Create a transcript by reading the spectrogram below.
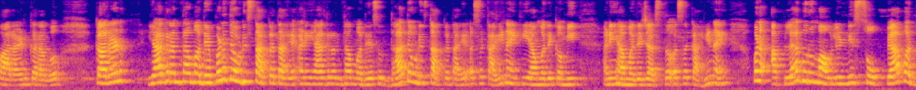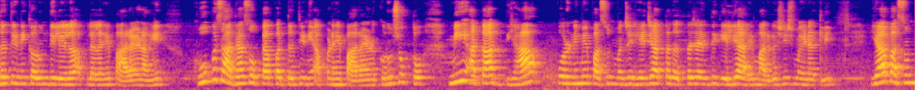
पारायण करावं. कारण या ग्रंथामध्ये पण तेवढीच ताकद आहे आणि ह्या ग्रंथामध्ये सुद्धा तेवढीच ताकद आहे असं काही नाही की यामध्ये कमी आणि ह्यामध्ये जास्त असं काही नाही. पण आपल्या गुरु माऊलींनी सोप्या पद्धतीने करून दिलेलं आपल्याला हे पारायण आहे. खूप साध्या सोप्या पद्धतीने आपण हे पारायण करू शकतो. मी आता ह्या पौर्णिमेपासून म्हणजे हे जे आता दत्तजयंती गेली आहे मार्गशीर्ष महिन्यातली ह्यापासून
